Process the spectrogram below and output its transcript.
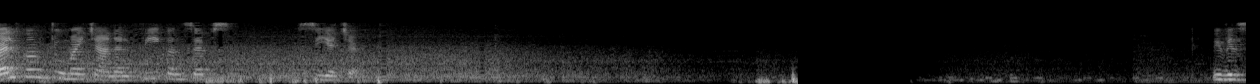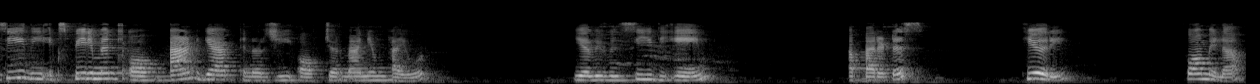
Welcome to my channel Fee Concepts CHF. We will see the experiment of band gap energy of germanium diode. Here we will see the aim, apparatus, theory, formula,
